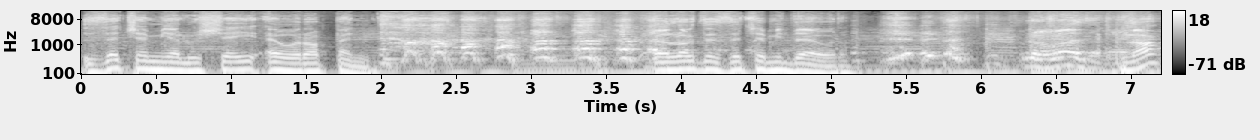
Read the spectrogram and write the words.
10 mielușei europeni. în loc de 10.000 de euro. Nu?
